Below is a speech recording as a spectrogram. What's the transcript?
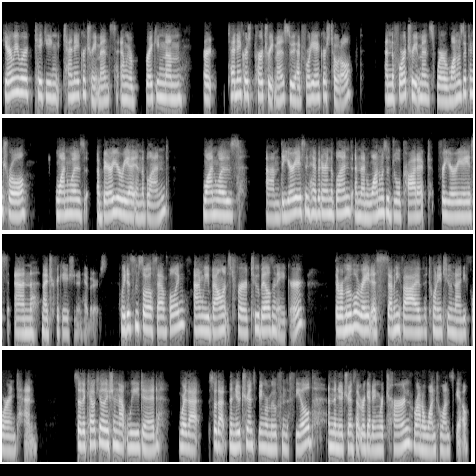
Here we were taking 10 acre treatments and we were breaking them, or 10 acres per treatment, so we had 40 acres total. And the four treatments were one was a control, one was a bare urea in the blend, one was um, the urease inhibitor in the blend, and then one was a dual product for urease and nitrification inhibitors. We did some soil sampling and we balanced for two bales an acre. The removal rate is 75, 22, 94, and 10. So the calculation that we did where that so that the nutrients being removed from the field and the nutrients that we're getting returned were on a one-to-one scale.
